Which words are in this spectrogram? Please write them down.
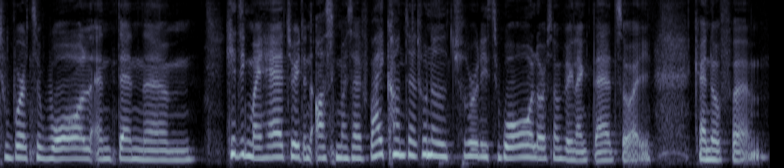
towards a wall and then um, hitting my head to it and asking myself, why can't I tunnel through this wall or something like that. So I kind of um,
